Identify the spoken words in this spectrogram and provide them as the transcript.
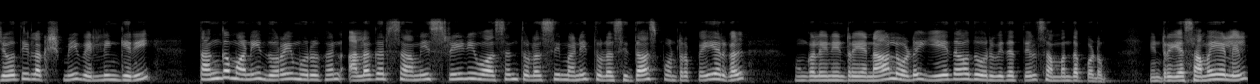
ஜோதிலக்ஷ்மி வெள்ளிங்கிரி தங்கமணி துரைமுருகன் அழகர்சாமி ஸ்ரீனிவாசன் துளசிமணி துளசிதாஸ் போன்ற பெயர்கள் உங்களின் இன்றைய நாளோடு ஏதாவது ஒரு விதத்தில் சம்பந்தப்படும். இன்றைய சமையலில்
